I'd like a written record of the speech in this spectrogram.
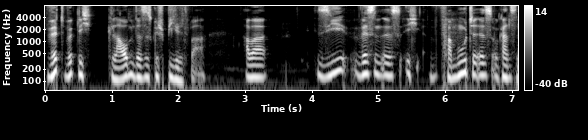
wird wirklich glauben, dass es gespielt war. Aber sie wissen es, ich vermute es und kann es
